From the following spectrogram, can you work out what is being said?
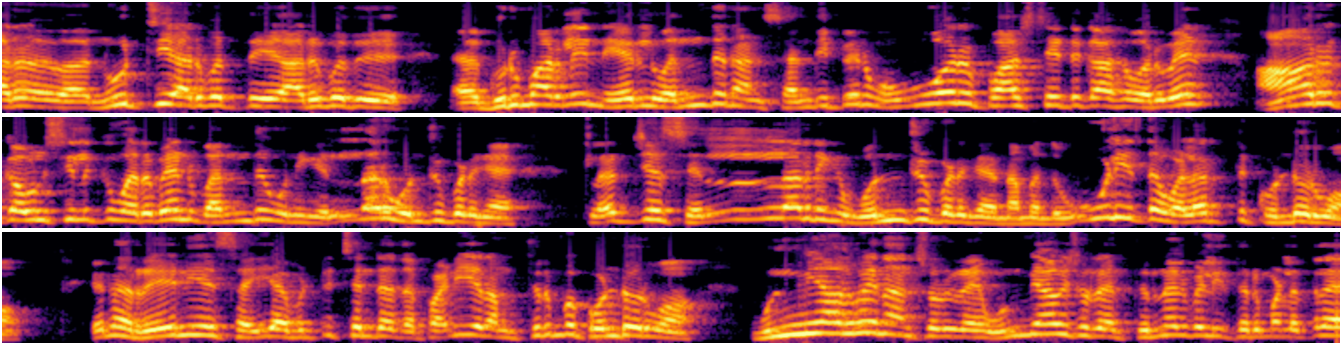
அறு நூற்றி அறுபத்தி அறுபது குருமார்களையும் நேரில் வந்து நான் சந்திப்பேன். ஒவ்வொரு பாஸ்டேட்டுக்காக வருவேன். ஆறு கவுன்சிலுக்கும் வருவேன். வந்து நீங்க எல்லாரும் ஒன்றுபடுங்க. கிளர்ஜஸ் எல்லாரும் நீங்க ஒன்றுபடுங்க. நம்ம இந்த ஊழியத்தை வளர்த்து கொண்டு வருவோம். ஏன்னா ரேனியஸ் ஐயா விட்டு சென்ற அந்த பணியை நாம் திரும்ப கொண்டு வருவோம். உண்மையாகவே நான் சொல்கிறேன் உண்மையாகவே சொல்கிறேன் திருநெல்வேலி திருமணத்தில்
